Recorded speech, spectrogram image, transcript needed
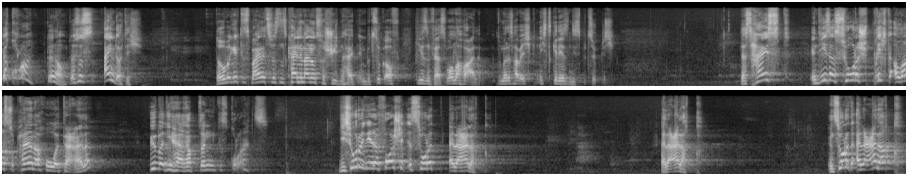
Der Koran, genau. Das ist eindeutig. Darüber gibt es meines Wissens keine Meinungsverschiedenheiten in Bezug auf diesen Vers. Wallahu alam. Zumindest habe ich nichts gelesen diesbezüglich. Das heißt, in dieser Sura spricht Allah subhanahu wa ta'ala über die Herabsendung des Korans. Die Sura, die davor steht, ist Surat Al-Alaq. Al-Alaq. In Surat Al-Alaq,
